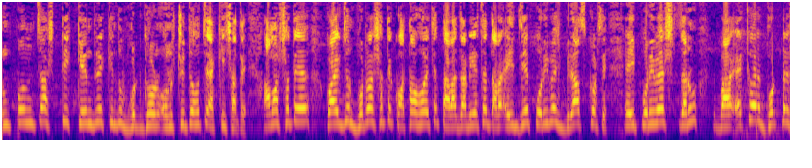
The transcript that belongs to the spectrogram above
উনপঞ্চাশটি কেন্দ্রে কিন্তু ভোট গ্রহণ অনুষ্ঠিত হচ্ছে একই সাথে। আমার সাথে কয়েকজন ভোটারের সাথে কথা হয়েছে, তারা জানিয়েছে, তারা এই যে পরিবেশ বিরাজ করছে, এই পরিবেশ যেন, বা একেবারে ভোটের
